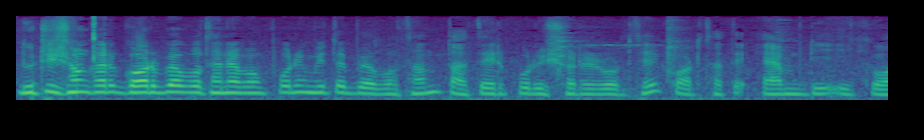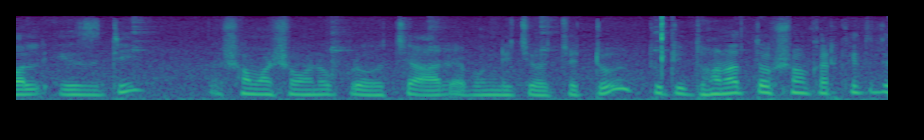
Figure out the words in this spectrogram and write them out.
দুটি সংখ্যার গড় ব্যবধান এবং পরিমিত ব্যবধান তাদের পরিসরের অর্ধেক, অর্থাৎ M D equal S D সমান সমান উপরে হচ্ছে আর এবং নিচে হচ্ছে টু দুটি ধনাত্মক সংখ্যার ক্ষেত্রে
